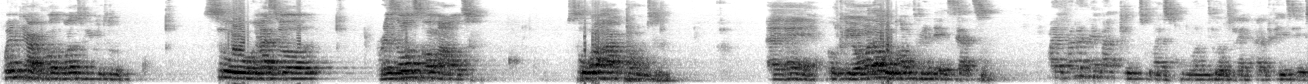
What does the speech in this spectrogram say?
When they are abroad, what do you do? So, has your results come out? So, what happened? Uh-huh. Okay, your mother will come to the exam. My father never came to my school one day until I graduated.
